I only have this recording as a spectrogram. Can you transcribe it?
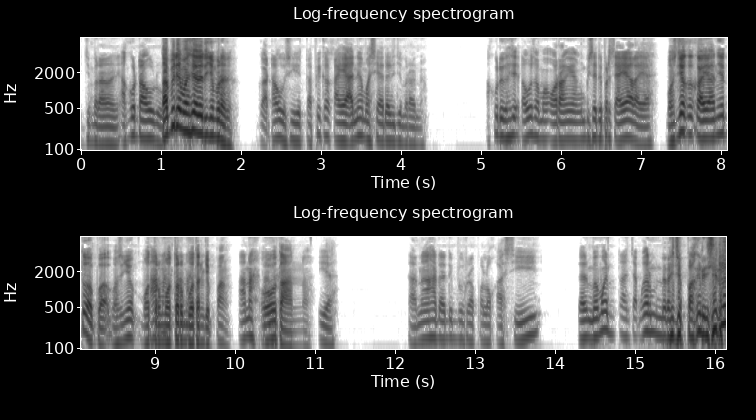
di Jemberana. Aku tahu dulu. Tapi dia masih ada di Jemberana. Enggak tahu sih, tapi kekayaannya masih ada di Jemberana. Aku dikasih tahu sama orang yang bisa dipercaya lah ya. Maksudnya kekayaannya itu apa? Maksudnya motor-motor buatan Jepang. Tanah. Oh, tanah. tanah. tanah ada di beberapa lokasi dan memang ditancapkan bendera Jepang di situ.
